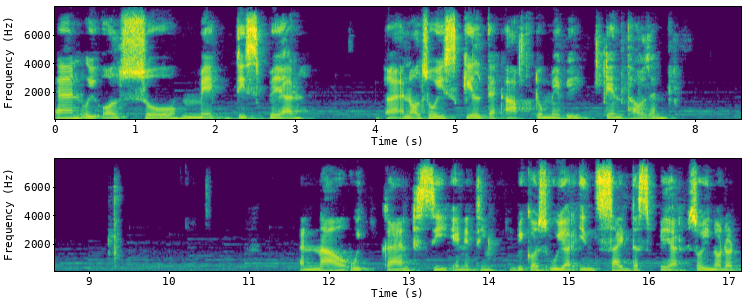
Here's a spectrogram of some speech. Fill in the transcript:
And we also make this sphere Uh, and also we scale that up to maybe 10,000 and now we can't see anything because we are inside the sphere. So in order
